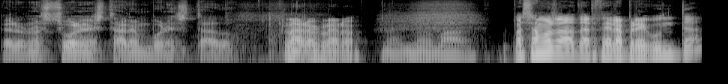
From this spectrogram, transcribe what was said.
pero no suelen estar en buen estado. Claro, claro. No es normal. Pasamos a la tercera pregunta,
